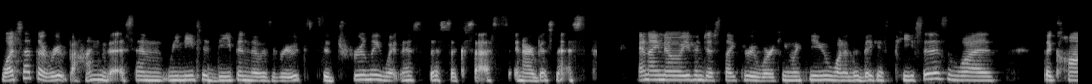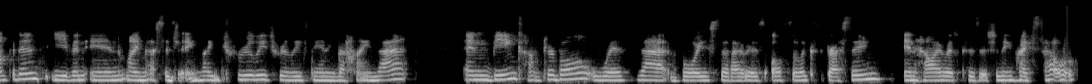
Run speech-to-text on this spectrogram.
what's at the root behind this? And we need to deepen those roots to truly witness the success in our business. And I know even just like through working with you, one of the biggest pieces was the confidence even in my messaging, like truly, truly standing behind that and being comfortable with that voice that I was also expressing in how I was positioning myself.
